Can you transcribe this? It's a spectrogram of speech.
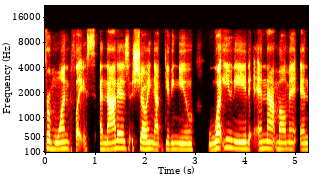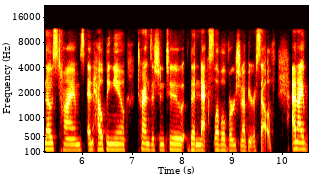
from one place, and that is showing up, giving you what you need in that moment in those times and helping you transition to the next level version of yourself. And I've,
